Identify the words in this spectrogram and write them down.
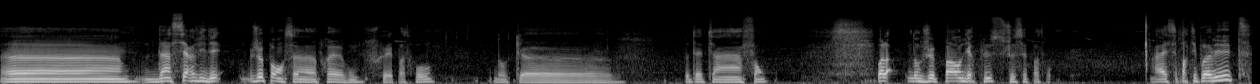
Euh, D'un cervidé, je pense. hein, Après, bon, je connais pas trop. Donc, euh, peut-être un fan. Voilà, donc je vais pas en dire plus, je sais pas trop. Allez, c'est parti pour la visite.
